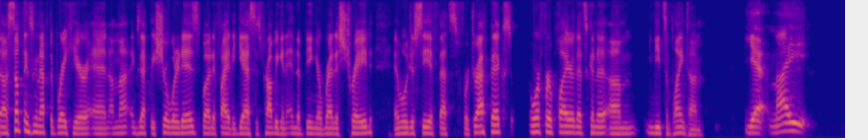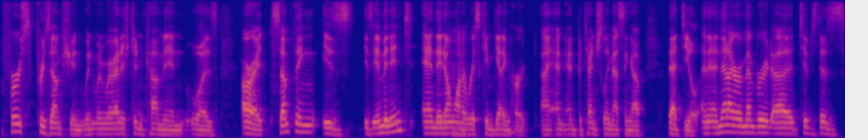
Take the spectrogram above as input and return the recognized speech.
uh, something's going to have to break here, and I'm not exactly sure what it is. But if I had to guess, it's probably going to end up being a Reddish trade, and we'll just see if that's for draft picks or for a player that's going to um, need some playing time. Yeah, my first presumption when when Reddish didn't come in was all right, something is is imminent, and they don't mm-hmm. want to risk him getting hurt uh, and and potentially messing up that deal. And, and then I remembered uh, Thibs does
